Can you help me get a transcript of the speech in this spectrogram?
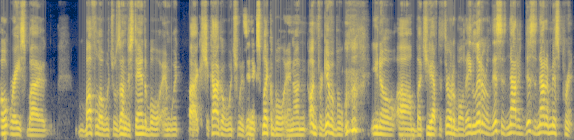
boat race by Buffalo, which was understandable, and with by Chicago, which was inexplicable and un, unforgivable. you know, um, but you have to throw the ball. They literally this is not a this is not a misprint.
